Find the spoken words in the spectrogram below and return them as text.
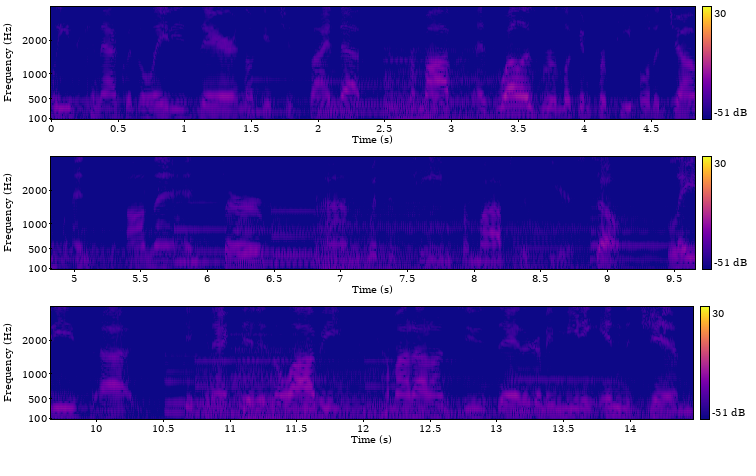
Please connect with the ladies there, and they'll get you signed up for MOPS. As well as we're looking for people to jump and on that and serve um, with the team for MOPS this year. So, ladies, uh, get connected in the lobby. Come on out on Tuesday. They're going to be meeting in the gym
